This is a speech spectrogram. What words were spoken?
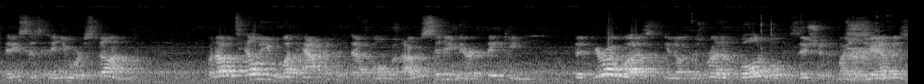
And he says, and you were stunned. But I'll tell you what happened at that moment. I was sitting there thinking that here I was, you know, in this rather vulnerable position in my pajamas,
